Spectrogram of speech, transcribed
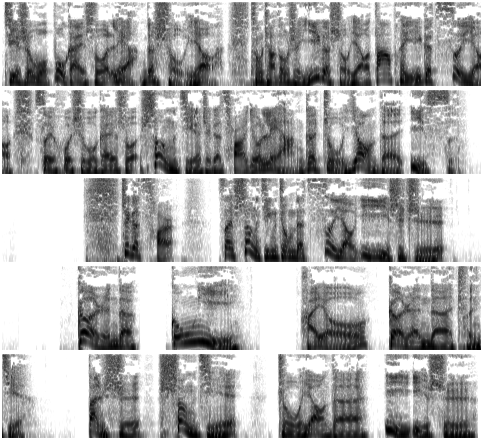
即使我不该说两个首要，通常都是一个首要搭配一个次要，所以或许我该说“圣洁”这个词儿有两个主要的意思。这个词儿在圣经中的次要意义是指个人的公义。还有个人的纯洁，但是圣洁主要的意义是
